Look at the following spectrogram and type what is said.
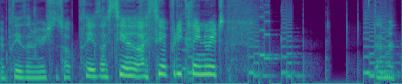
Oh, please let me reach the top. Please, I see a, I see a pretty clean route. Damn it.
